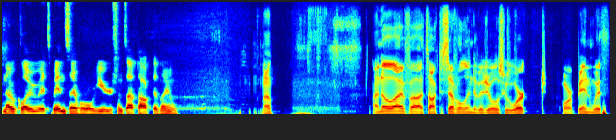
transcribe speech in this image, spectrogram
no clue. It's been several years since I've talked to them. No. I know I've uh, talked to several individuals who worked or been with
